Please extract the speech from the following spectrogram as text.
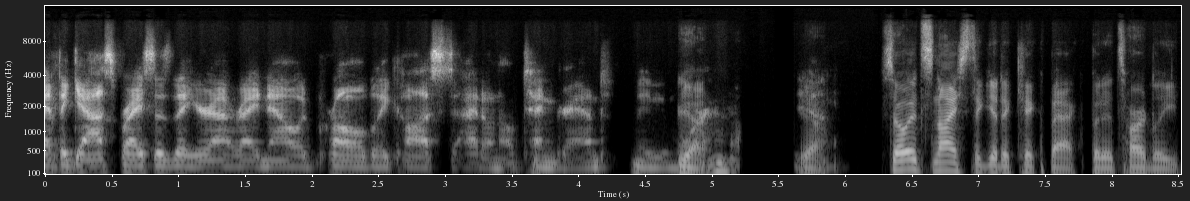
at the gas prices that you're at right now, it'd probably cost I don't know ten grand, maybe more. Yeah. So it's nice to get a kickback, but it's hardly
